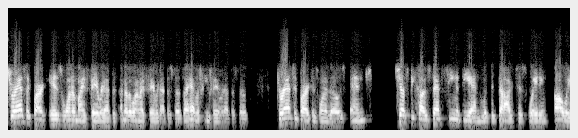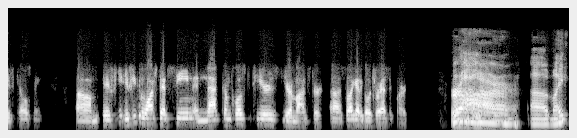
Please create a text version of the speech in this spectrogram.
Jurassic Bark is one of my favorite episodes. Another one of my favorite episodes. I have a few favorite episodes. Jurassic Bark is one of those, and just because that scene at the end with the dog just waiting always kills me. Um, if you, if you can watch that scene and not come close to tears, you're a monster. Uh, so I got to go with Jurassic Bark. Rawr. Uh, Mike?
